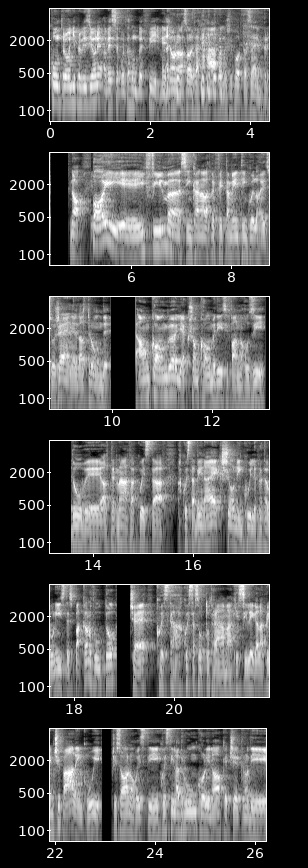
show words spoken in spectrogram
contro ogni previsione avesse portato un bel film. E non la solita cagata come ci porta sempre. No, poi eh, il film si incanala perfettamente in quello che è il suo genere, d'altronde. A Hong Kong gli action comedy si fanno così, dove alternata a questa, a questa vena action in cui le protagoniste spaccano tutto, c'è questa, questa sottotrama che si lega alla principale in cui ci sono questi, questi ladruncoli no? che, cercano di,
